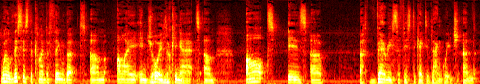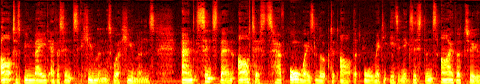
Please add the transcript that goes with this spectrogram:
Well, this is the kind of thing that um, I enjoy looking at. Um, art is a, a, very sophisticated language, and art has been made ever since humans were humans. And since then, artists have always looked at art that already is in existence, either to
